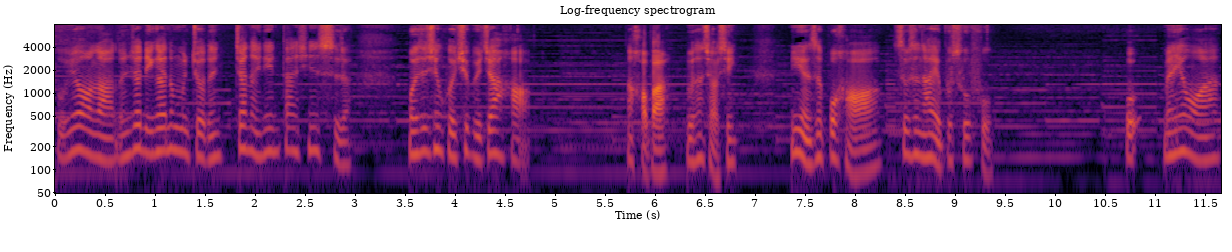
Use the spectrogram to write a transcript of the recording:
不要啦，人家离开那么久，人家人一定担心死了。我还是先回去比较好。那好吧，路上小心。你脸色不好啊，是不是哪里不舒服？我没有啊，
